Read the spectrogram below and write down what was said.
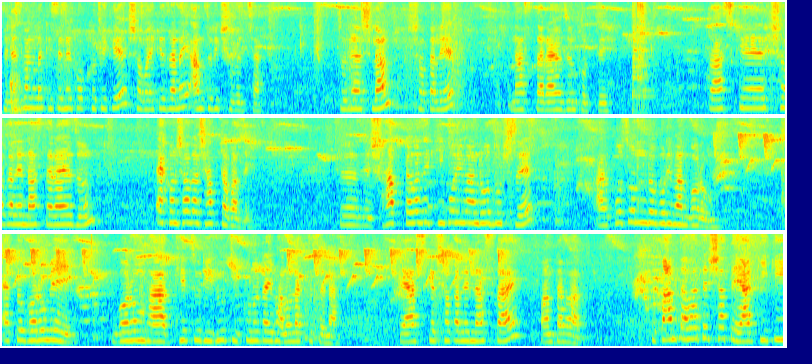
ভিলেজ বাংলা কিচেনের পক্ষ থেকে সবাইকে জানাই আন্তরিক শুভেচ্ছা। চলে আসলাম সকালের নাস্তার আয়োজন করতে। তো আজকে সকালের নাস্তার আয়োজন, এখন সকাল সাতটা বাজে। সাতটা বাজে কি পরিমাণ রোদ উঠছে, আর প্রচণ্ড পরিমাণ গরম। এত গরমে গরম ভাত, খিচুড়ি, রুটি কোনোটাই ভালো লাগতেছে না। তাই আজকের সকালের নাস্তায় পান্তা ভাত। তো পান্তা ভাতের সাথে আর কি কি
